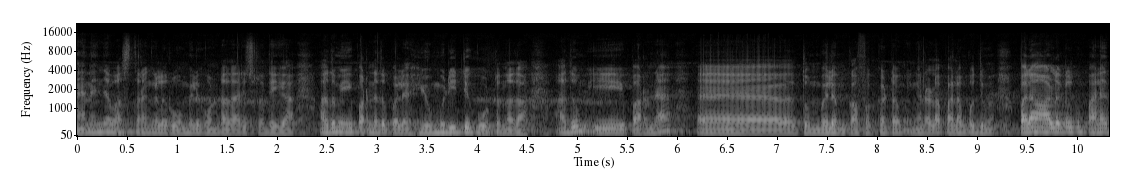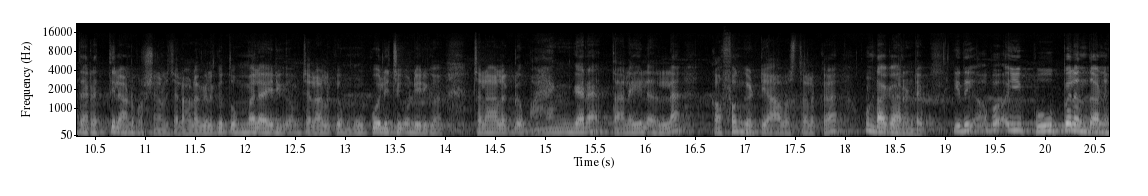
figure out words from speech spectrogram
നനഞ്ഞ വസ്ത്രങ്ങൾ റൂമിൽ കൊണ്ടുവരാൻ ശ്രദ്ധിക്കുക. അതും ഈ പറഞ്ഞതുപോലെ ഹ്യൂമിഡിറ്റി കൂട്ടുന്നതാണ് അതും ഈ പറഞ്ഞ തുമ്മലും കഫക്കെട്ടും ഇങ്ങനെയുള്ള പല ബുദ്ധിമു പല ആളുകൾക്കും പല തരത്തിലാണ് പ്രശ്നങ്ങൾ. ചില ആളുകൾക്ക് തുമ്മലായിരിക്കും ചില ആൾക്ക് മൂക്കൊലിച്ചുകൊണ്ടിരിക്കും. ചില ആൾക്ക് ഭയങ്കര തലയിലല്ല കഫം കെട്ടിയ അവസ്ഥകളൊക്കെ ഉണ്ടാകാറുണ്ട്. ഇത് അപ്പോൾ ഈ പൂപ്പൽ എന്താണ്?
